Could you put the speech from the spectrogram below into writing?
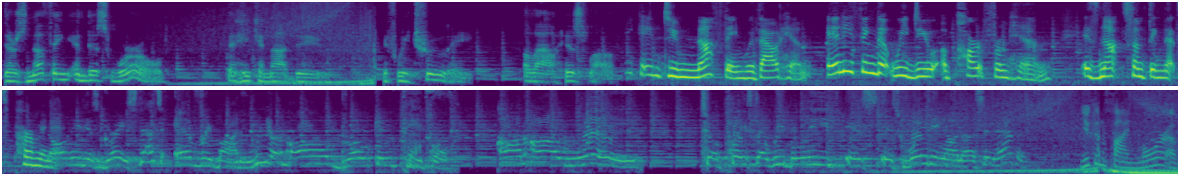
There's nothing in this world that he cannot do if we truly allow His love. We can do nothing without Him. Anything that we do apart from Him is not something that's permanent. All need His grace. That's everybody. We are all broken people on our way to a place that we believe is, is waiting on us in heaven. You can find more of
